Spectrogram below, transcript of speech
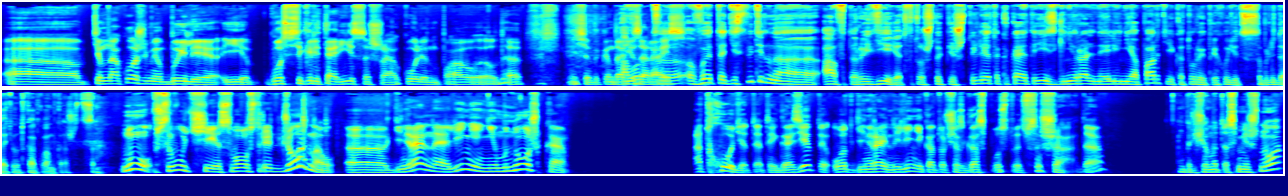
А, темнокожими были и госсекретари США, Колин Пауэлл, да, значит, Кондолиза а вот Райс. Э, в это действительно авторы верят в то, что пишут, или это какая-то есть генеральная линия партии, которую приходится соблюдать? Вот как вам кажется? Ну, в случае с Wall Street Journal э, генеральная линия немножко отходит этой газеты от генеральной линии, которая сейчас господствует в США, да, причем это смешно,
